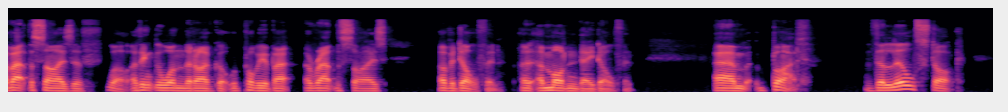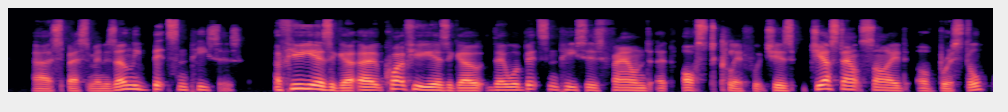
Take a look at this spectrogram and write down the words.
about the size of, well, I think the one that I've got would probably about around the size of a dolphin, a, a modern day dolphin. Um, but the Lilstock uh, specimen is only bits and pieces. A few years ago, uh, quite a few years ago, there were bits and pieces found at Aust Cliff, which is just outside of Bristol.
